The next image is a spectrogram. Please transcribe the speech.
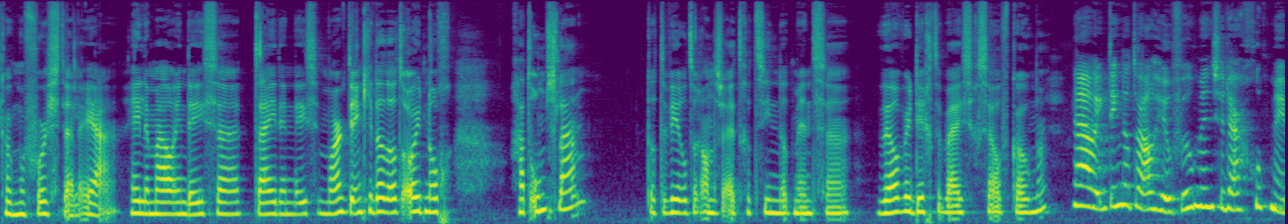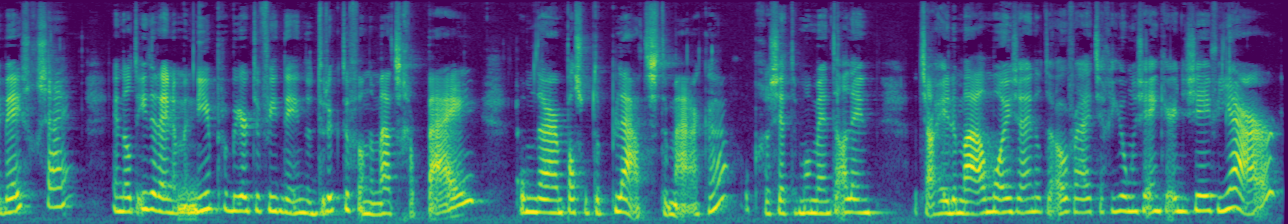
Kan ik me voorstellen, ja. Helemaal in deze tijden, in deze markt. Denk je dat dat ooit nog gaat omslaan? Dat de wereld er anders uit gaat zien, dat mensen wel weer dichter bij zichzelf komen? Nou, ik denk dat er al heel veel mensen daar goed mee bezig zijn. En dat iedereen een manier probeert te vinden in de drukte van de maatschappij. om daar een pas op de plaats te maken. Op gezette momenten. Alleen, het zou helemaal mooi zijn dat de overheid zegt: jongens, één keer in de zeven jaar.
